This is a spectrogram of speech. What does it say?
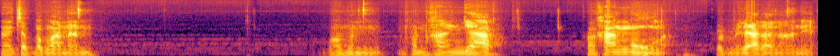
น่าจะประมาณนั้น ว่ามันค่อนข้างยาก ค่อนข้างงงอะกดไม่ได้แล้วนะเนี่ย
